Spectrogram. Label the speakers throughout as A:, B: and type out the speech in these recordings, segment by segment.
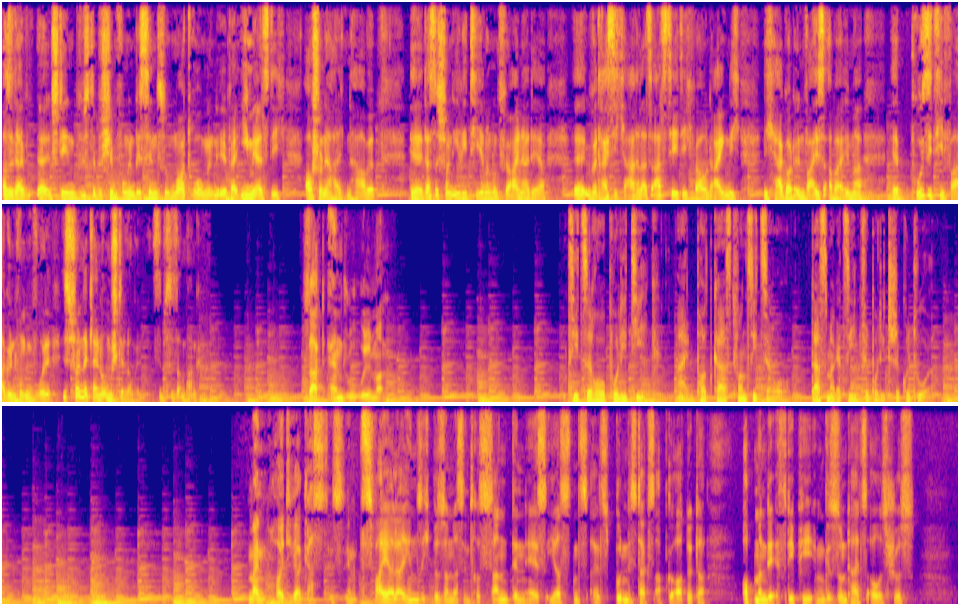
A: Also da entstehen wüste Beschimpfungen bis hin zu Morddrohungen äh, bei E-Mails, die ich auch schon erhalten habe. Äh, das ist schon irritierend und für einer, der äh, über 30 Jahre als Arzt tätig war und eigentlich nicht Herrgott in Weiß, aber immer positiv wahrgenommen wurde, ist schon eine kleine Umstellung in diesem Zusammenhang.
B: Sagt Andrew Ullmann.
C: Cicero Politik, ein Podcast von Cicero, das Magazin für politische Kultur.
B: Mein heutiger Gast ist in zweierlei Hinsicht besonders interessant, denn er ist erstens als Bundestagsabgeordneter Obmann der FDP im Gesundheitsausschuss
